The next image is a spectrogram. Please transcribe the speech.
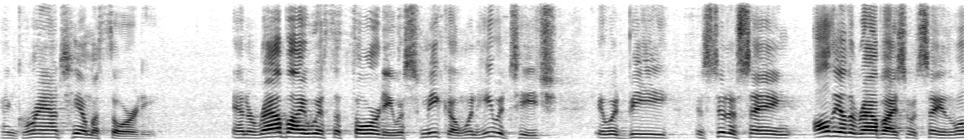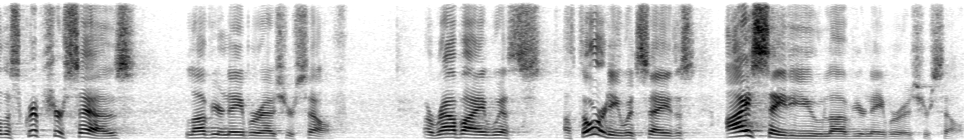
and grant him authority. And a rabbi with authority, with Smika, when he would teach, it would be instead of saying, all the other rabbis would say, well, the scripture says, love your neighbor as yourself. A rabbi with authority would say, this, I say to you, love your neighbor as yourself.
